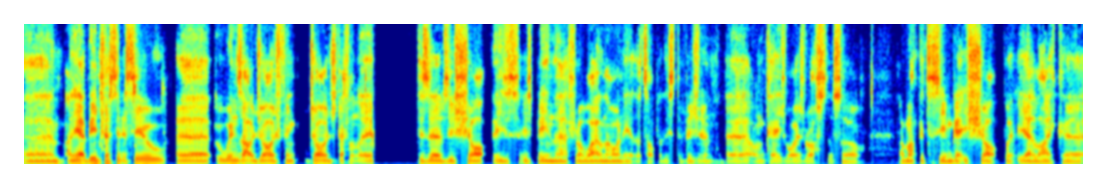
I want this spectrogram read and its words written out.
Um, and yeah, it'd be interesting to see who uh, who wins out of George. I think George definitely deserves his shot. He's he's been there for a while now, and he at the top of this division uh, on Cage Warriors roster. So I'm happy to see him get his shot. But yeah, like uh,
